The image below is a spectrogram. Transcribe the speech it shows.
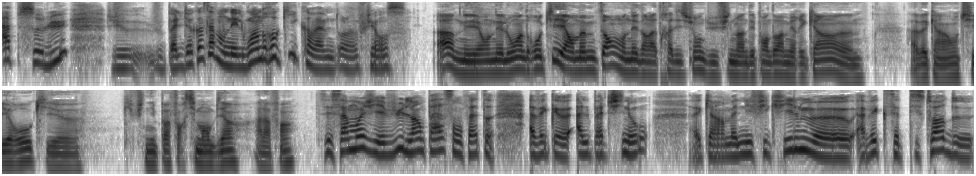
absolue. Je ne veux pas le dire comme ça, mais on est loin de Rocky quand même dans l'influence. Ah, on est, on est loin de Rocky et en même temps, on est dans la tradition du film indépendant américain euh, avec un anti-héros qui, euh, qui finit pas forcément bien à la fin. C'est ça, moi j'y ai vu l'impasse en fait avec euh, Al Pacino, euh, qui est un magnifique film euh, avec cette histoire de,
